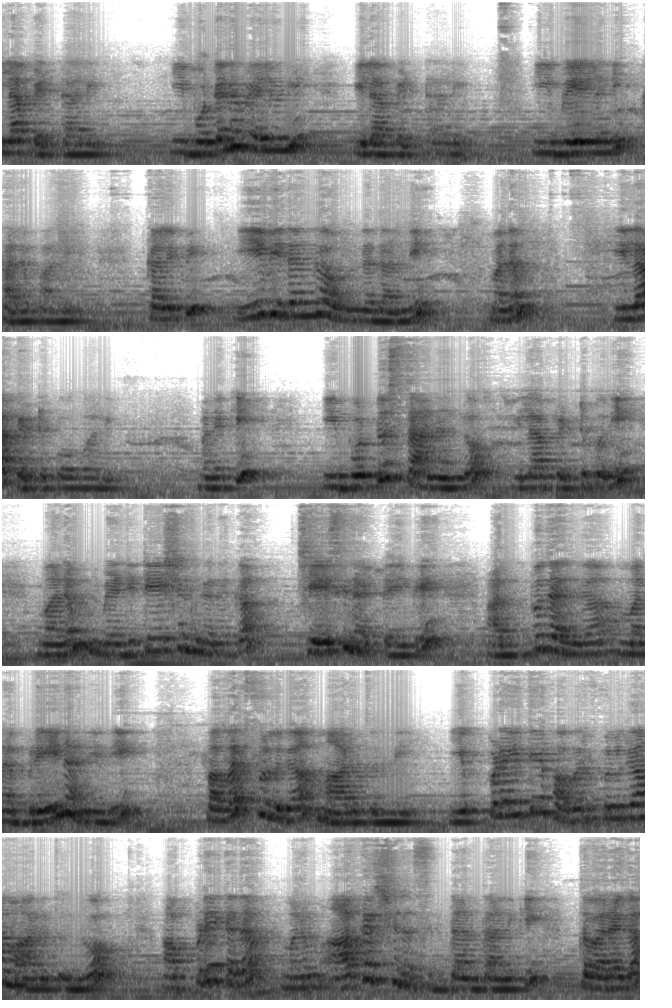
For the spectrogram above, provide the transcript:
ఇలా పెట్టాలి. ఈ బొటన వేలుని ఇలా పెట్టాలి. ఈ వేళ్ళని కలపాలి. కలిపి ఈ విధంగా ఉన్నదాన్ని మనం ఇలా పెట్టుకోవాలి. మనకి ఈ బొట్టు స్థానంలో ఇలా పెట్టుకొని మనం మెడిటేషన్ గనక చేసినట్టయితే అద్భుతంగా మన బ్రెయిన్ అనేది పవర్ఫుల్గా మారుతుంది. ఎప్పుడైతే పవర్ఫుల్గా మారుతుందో అప్పుడే కదా మనం ఆకర్షణ సిద్ధాంతానికి త్వరగా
